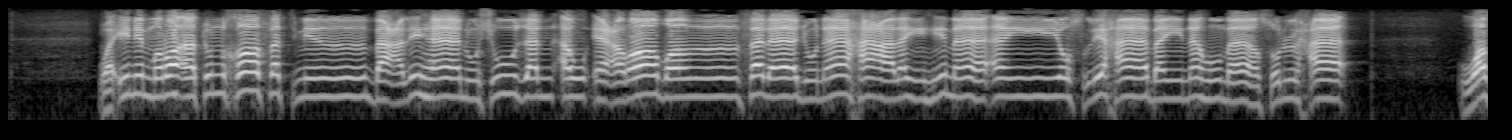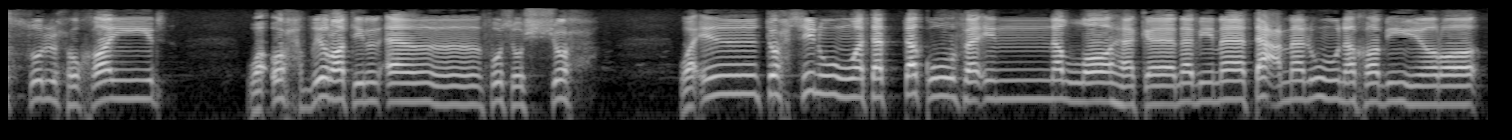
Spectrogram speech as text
وَإِنِ امْرَأَةٌ خَافَتْ مِنْ بَعْلِهَا نُشُوزًا أَوْ إِعْرَاضًا فَلَا جُنَاحَ عَلَيْهِمَا أَنْ يُصْلِحَا بَيْنَهُمَا صُلْحًا وَالصُّلْحُ خَيْرٌ وَأُحْضِرَتِ الْأَنفُسُ الشُّحَّ وَإِن تُحْسِنُوا وَتَتَّقُوا فَإِنَّ اللَّهَ كَانَ بِمَا تَعْمَلُونَ خَبِيرًا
